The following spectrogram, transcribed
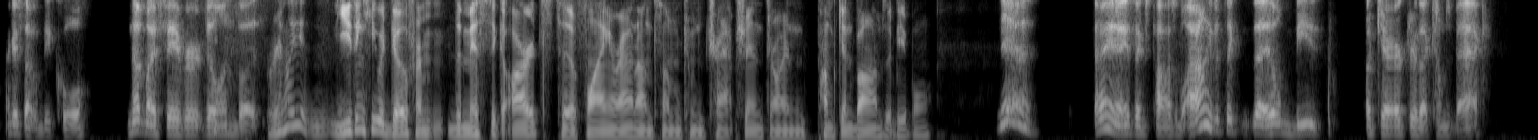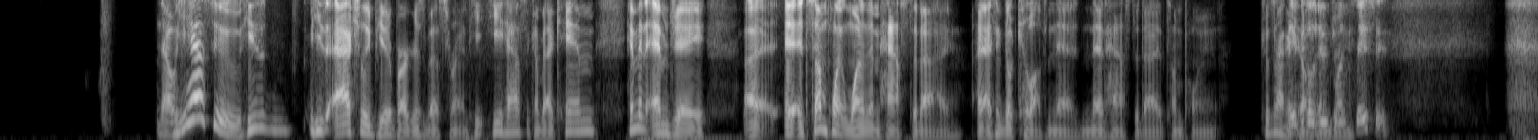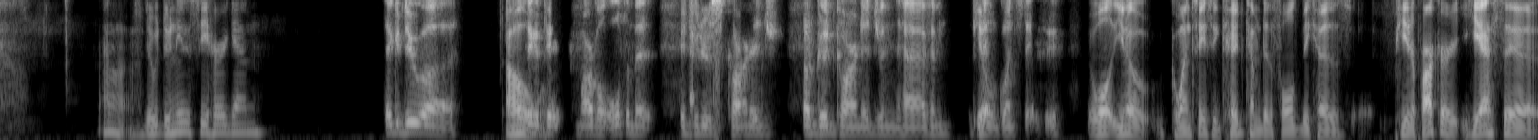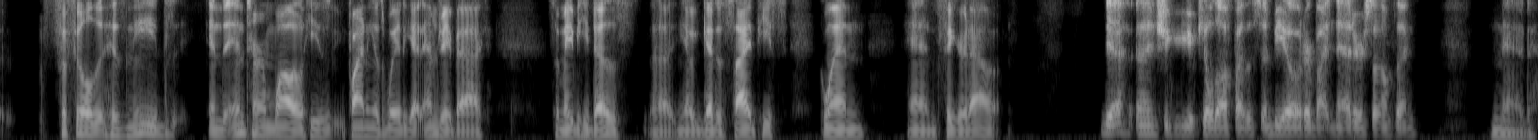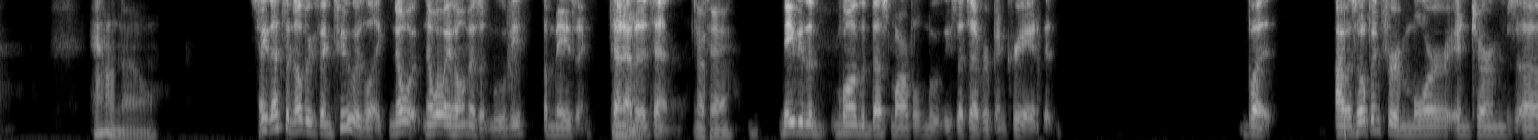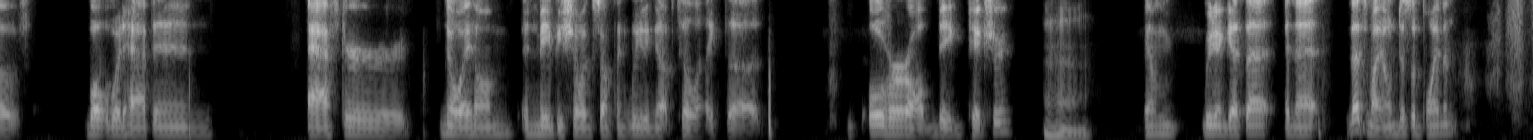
I guess that would be cool. Not my favorite villain, but Really? You think he would go from the mystic arts to flying around on some contraption, throwing pumpkin bombs at people? yeah. I mean, anything's possible. I don't even think that he'll be a character that comes back. No, he has to. He's he's actually Peter Parker's best friend. He he has to come back. Him him and MJ. Uh, at some point, one of them has to die. I, I think they'll kill off Ned. Ned has to die at some point because they're not gonna Maybe kill they'll off do Gwen MJ. Stacy. I don't know. Do, do we need to see her again? They could do uh Oh, take a page from Marvel Ultimate, introduce Carnage, a good Carnage, and have him kill Gwen Stacy. well, you know, Gwen Stacy could come to the fold because Peter Parker he has to fulfill his needs in the interim while he's finding his way to get MJ back. So maybe he does, uh, you know, get his side piece Gwen and figure it out. Yeah, and then she could get killed off by the symbiote or by Ned or something. Ned, I don't know. See, that's another thing too. Is like No No Way Home as a movie, amazing, 10 out of ten. Okay, Maybe the one of the best Marvel movies that's ever been created. But I was hoping for more in terms of what would happen after No Way Home, and maybe showing something leading up to like the overall big picture. hmm and we didn't get that and that that's my own disappointment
